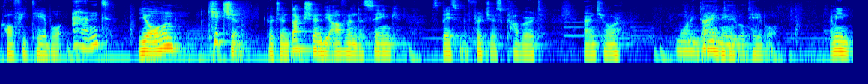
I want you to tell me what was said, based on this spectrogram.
coffee table, and your own kitchen. Got your induction, the oven, the sink, space for the fridges, cupboard, and your Morning dining, dining table. table. I mean,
